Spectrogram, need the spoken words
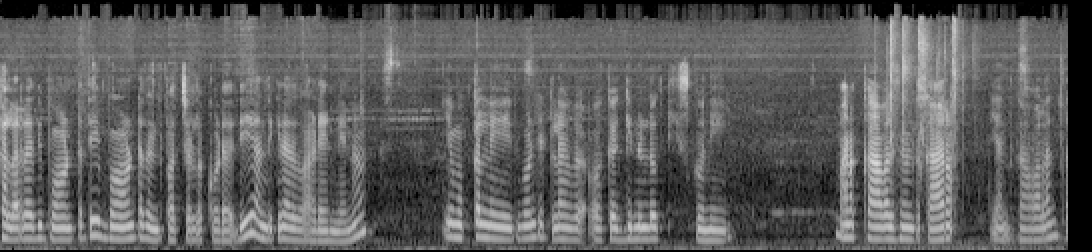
కలర్ అది బాగుంటుంది. బాగుంటుందండి పచ్చళ్ళకు కూడా అది. అందుకని అది వాడాను నేను. ఈ ముక్కల్ని ఇదిగోండి ఇట్లా ఒక గిన్నెలోకి తీసుకొని మనకు కావాల్సినంత కారం ఎంత కావాలంత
